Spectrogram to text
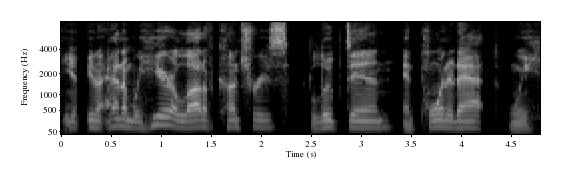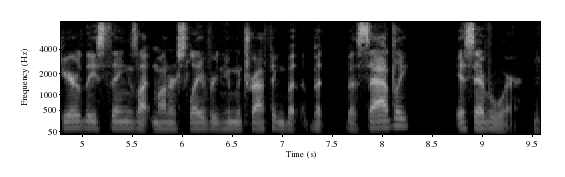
you, you know, Adam, we hear a lot of countries looped in and pointed at when we hear these things like modern slavery and human trafficking, but but but sadly, it's everywhere. Hmm.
